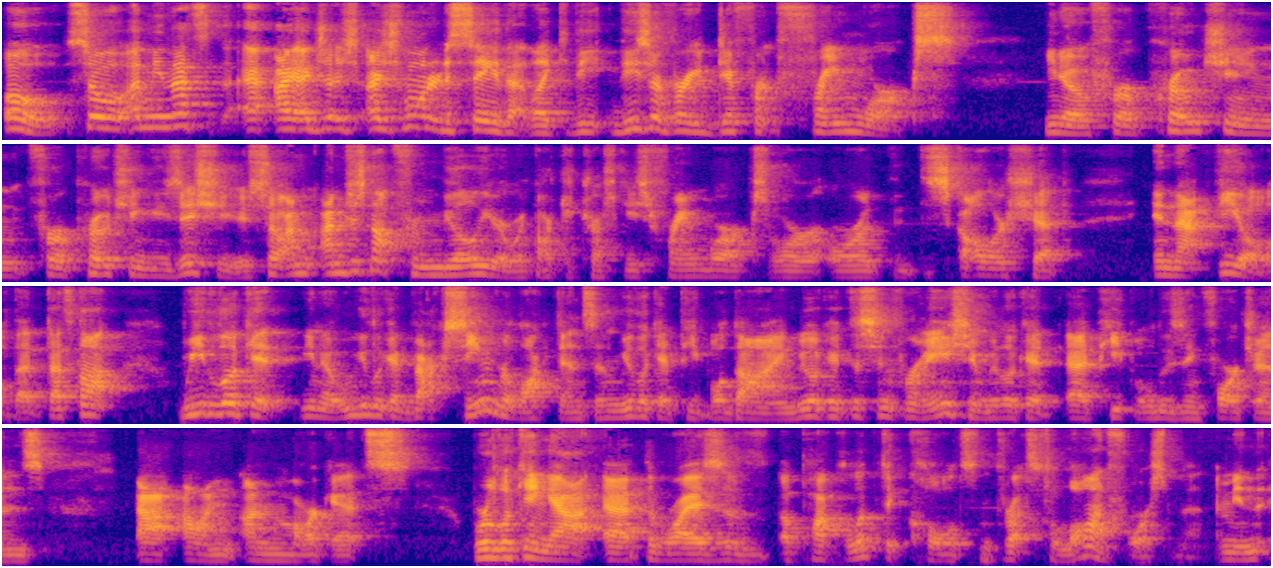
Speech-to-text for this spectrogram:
Oh, so I mean that's I, I just I just wanted to say that like the, these are very different frameworks, you know, for approaching for approaching these issues. So I'm I'm just not familiar with Dr. Truschke's frameworks or or the scholarship in that field. That that's not we look at you know we look at vaccine reluctance and we look at people dying we look at disinformation we look at, at people losing fortunes at, on on markets we're looking at at the rise of apocalyptic cults and threats to law enforcement i mean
